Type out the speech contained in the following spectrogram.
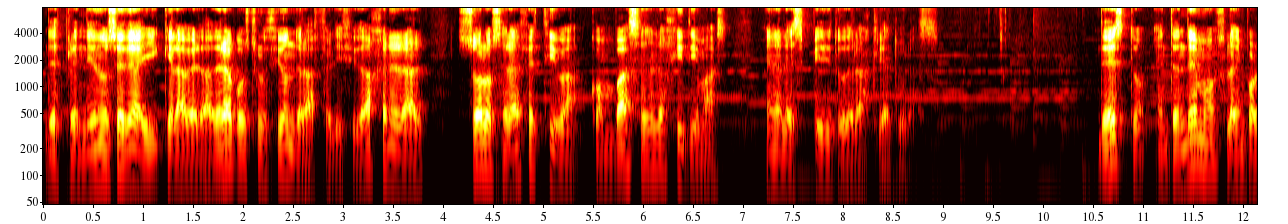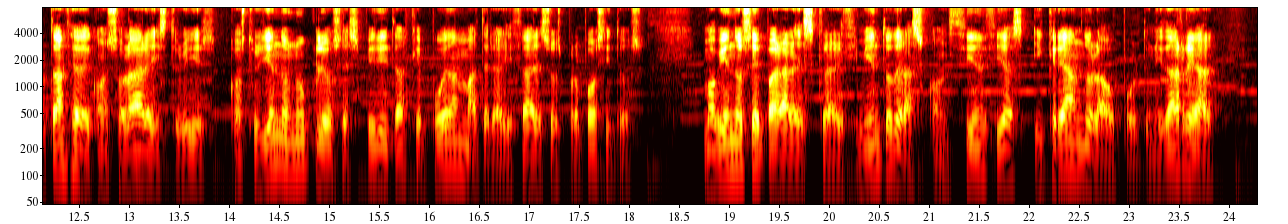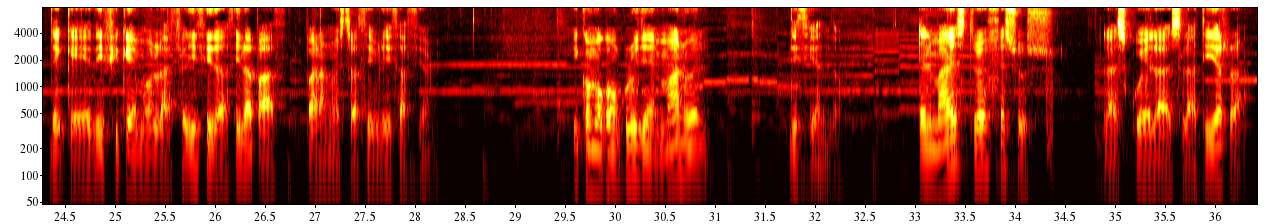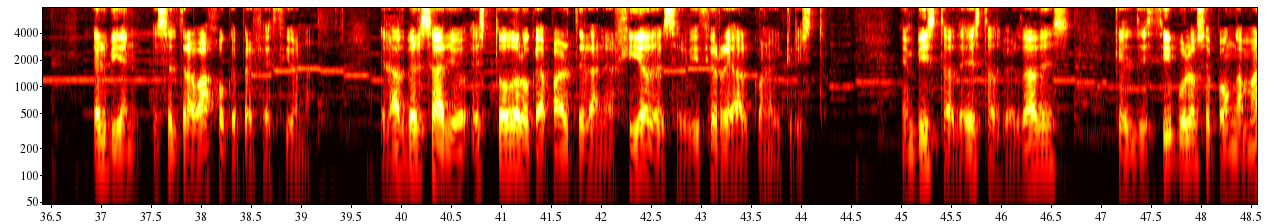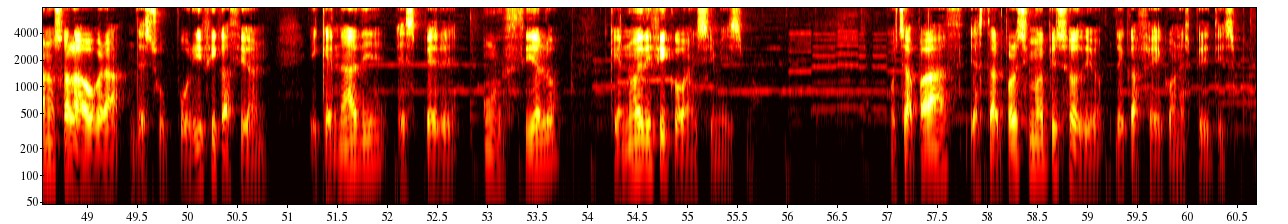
desprendiéndose de ahí que la verdadera construcción de la felicidad general sólo será efectiva con bases legítimas en el espíritu de las criaturas. De esto entendemos la importancia de consolar e instruir, construyendo núcleos espíritas que puedan materializar esos propósitos, moviéndose para el esclarecimiento de las conciencias y creando la oportunidad real de que edifiquemos la felicidad y la paz para nuestra civilización. Y como concluye Emmanuel diciendo, El maestro es Jesús, la escuela es la tierra, el bien es el trabajo que perfecciona, el adversario es todo lo que aparte la energía del servicio real con el Cristo. En vista de estas verdades, que el discípulo se ponga manos a la obra de su purificación y que nadie espere un cielo que no edificó en sí mismo. Mucha paz y hasta el próximo episodio de Café con Espiritismo.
